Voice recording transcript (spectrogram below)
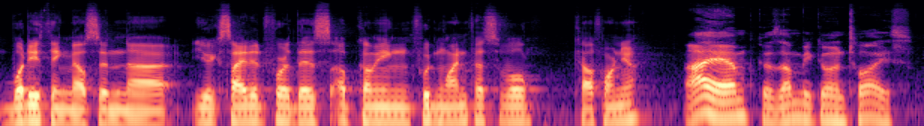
what do you think, Nelson? Uh, you excited for this upcoming Food and Wine Festival, California? I am because I'm be going twice.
